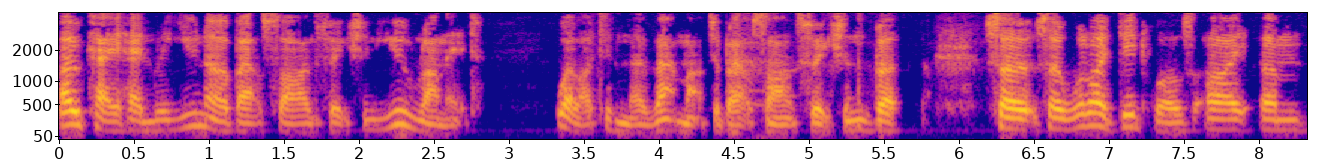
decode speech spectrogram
"Okay, Henry, you know about science fiction. You run it." Well, I didn't know that much about science fiction, but so so what I did was I um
